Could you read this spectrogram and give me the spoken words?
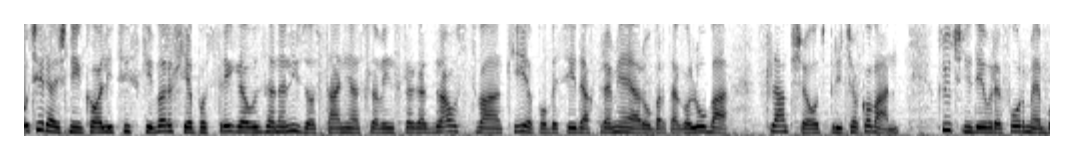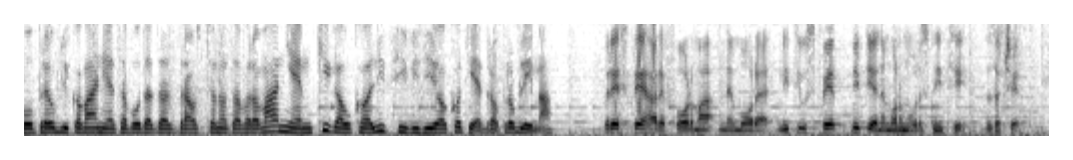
Včerajšnji koalicijski vrh je postregel z analizo stanja slovenskega zdravstva, ki je po besedah premijeja Roberta Goloba slabše od pričakovanj. Ključni del reforme bo preoblikovanje Zavoda za zdravstveno zavarovanje, ki ga v koaliciji vidijo kot jedro problema. Brez tega reforma ne more niti uspeti, niti je ne moremo v resnici začeti.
